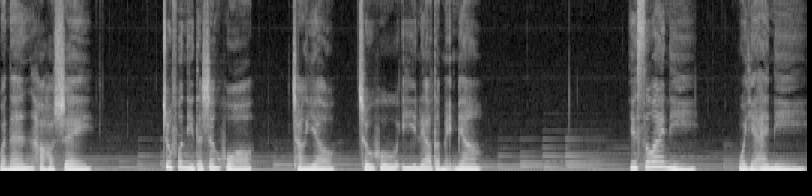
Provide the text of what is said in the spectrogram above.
晚安，好好睡。祝福你的生活常有出乎意料的美妙。耶稣爱你。我也爱你。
